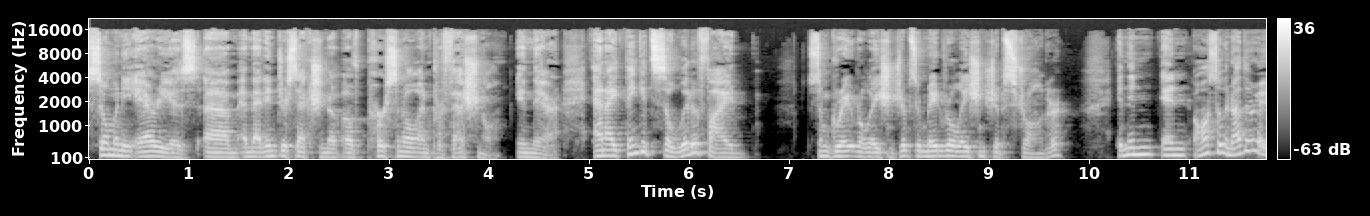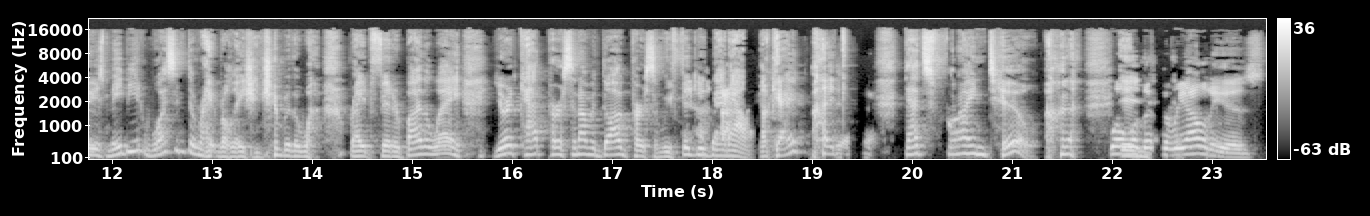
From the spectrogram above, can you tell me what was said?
so many areas um, and that intersection of, of personal and professional in there. And I think it's solidified some great relationships or made relationships stronger. And then and also in other areas maybe it wasn't the right relationship or the right fit. Or by the way you're a cat person i'm a dog person. We figured that out okay? Like yeah, yeah. that's fine too. Well, well the, the reality is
